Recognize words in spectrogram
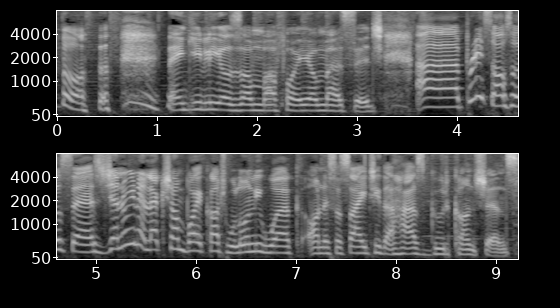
Thank you, Leo Zomba, for your message. Uh, Prince also says genuine election boycott will only work on a society that has good conscience.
